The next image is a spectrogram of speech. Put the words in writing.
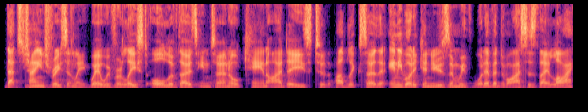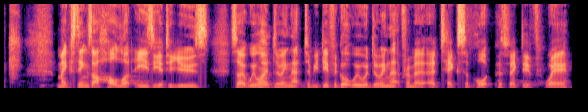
That's changed recently where we've released all of those internal CAN IDs to the public so that anybody can use them with whatever devices they like. Makes things a whole lot easier to use. So we weren't doing that to be difficult. We were doing that from a, a tech support perspective where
